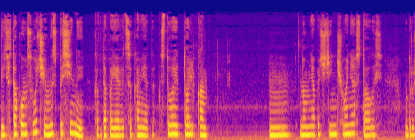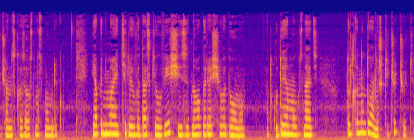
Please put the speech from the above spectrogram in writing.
«Ведь в таком случае мы спасены, когда появится комета. Стоит только...» «Но у меня почти ничего не осталось», — удрученно сказал Сносмумрик. «Я, понимаете ли, вытаскивал вещи из одного горящего дома. Откуда я мог знать? Только на донышке, чуть-чуть.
